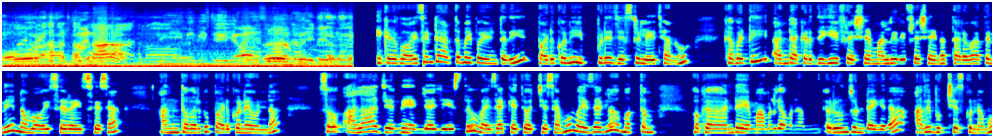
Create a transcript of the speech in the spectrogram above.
పోరాటం ఇక్కడ వాయిస్ అంటే అర్థమైపోయి ఉంటది. పడుకొని ఇప్పుడే జస్ట్ లేచాను. కాబట్టి అంటే అక్కడ దిగి ఫ్రెష్ అయ్యి మళ్ళీ రిఫ్రెష్ అయిన తర్వాతనే నా వాయిస్ రైజ్ చేసా అంతవరకు పడుకునే ఉన్నా. సో అలా జర్నీ ఎంజాయ్ చేస్తూ వైజాగ్ అయితే వచ్చేసాము. వైజాగ్లో మొత్తం ఒక అంటే మామూలుగా మనం రూమ్స్ ఉంటాయి కదా అవి బుక్ చేసుకున్నాము.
